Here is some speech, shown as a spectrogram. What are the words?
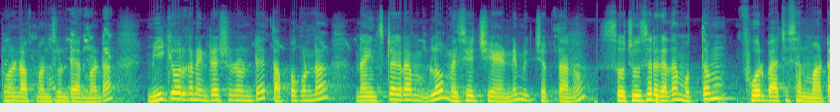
two and half months ఉంటాయి అనమాట మీకు ఎవరికైనా ఇంట్రెస్టెడ్ ఉంటే తప్పకుండా నా ఇన్స్టాగ్రామ్లో మెసేజ్ చేయండి మీకు చెప్తాను. సో చూసారు కదా మొత్తం ఫోర్ బ్యాచెస్ అనమాట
